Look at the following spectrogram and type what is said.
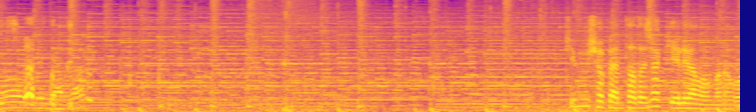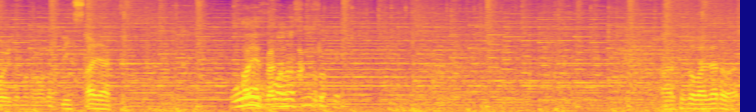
Ne oldu yarra? Kim bu Chopin tadacak geliyorum amına koydumun oğlum. X ayak. Oh Hayır, ben anasını satayım. Arkada olaylar var.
